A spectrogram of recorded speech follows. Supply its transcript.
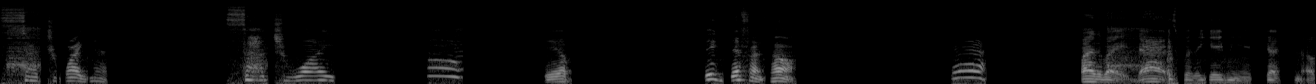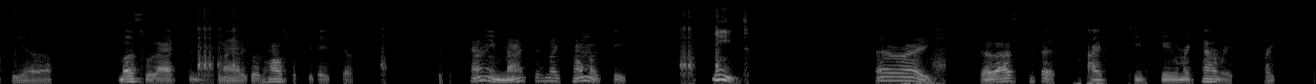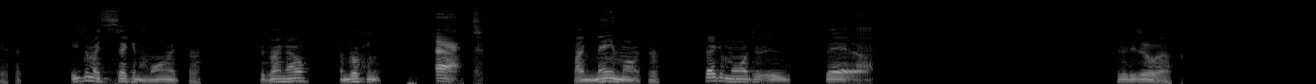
Such whiteness. Such white. Oh. Yep. Big difference, huh? Yeah. By the way, that's where they gave me an injection of the uh, muscle relaxant when I had to go to the hospital a few days ago. Which apparently matches my chroma key. Neat. Alright. So that's it. I keep forgetting my camera is right there. I'm using my second monitor. Because right now, I'm looking at my main monitor. Second monitor is there. It's a little, uh,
